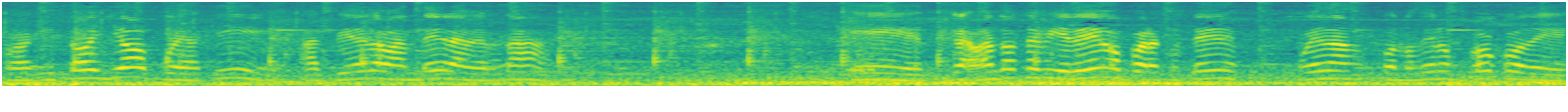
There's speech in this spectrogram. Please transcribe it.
Pues aquí estoy yo, pues aquí, al pie de la bandera, ¿verdad? Eh, grabando este video para que ustedes puedan conocer un poco de,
